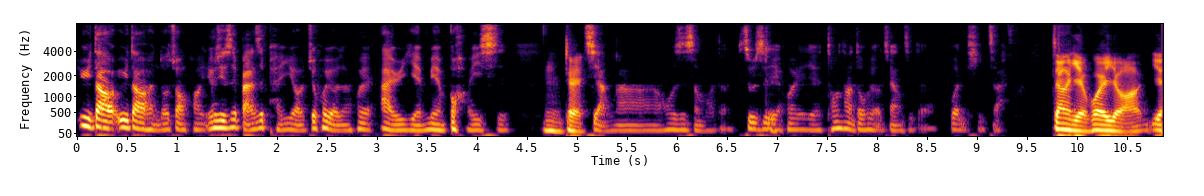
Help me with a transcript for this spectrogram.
遇到遇到很多状况。尤其是本来是朋友，就会有人会碍于颜面不好意思，嗯，对，讲啊或是什么的，是不是也会也通常都会有这样子的问题在。这样也会有啊，也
